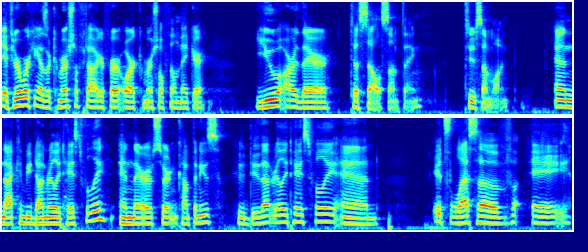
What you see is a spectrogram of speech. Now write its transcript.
if you're working as a commercial photographer or a commercial filmmaker, you are there to sell something to someone. And that can be done really tastefully. And there are certain companies who do that really tastefully. And it's less of a,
